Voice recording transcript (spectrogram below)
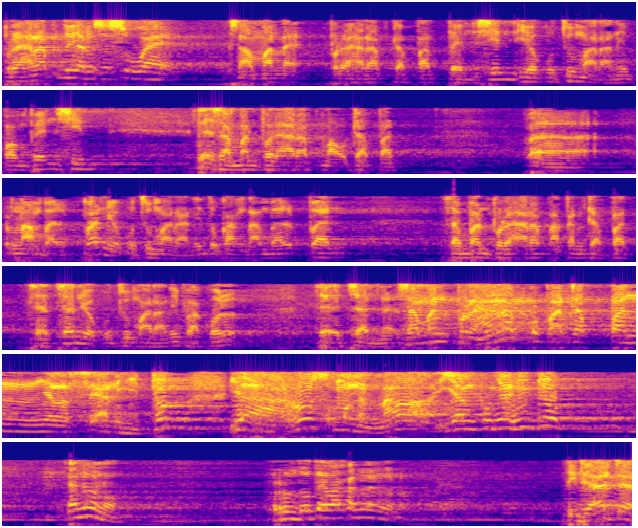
berharap itu yang sesuai sama nek berharap dapat bensin ya kudu marani pom bensin. Nek zaman berharap mau dapat uh, nambal ban ya kudu marani tukang tambal ban. Zaman berharap akan dapat jajan ya kudu marani bakul jajan. Nah, zaman berharap kepada penyelesaian hidup ya harus mengenal yang punya hidup. Kan ngono. Runtut kan ngono. Tidak ada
